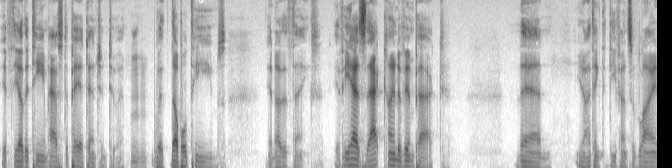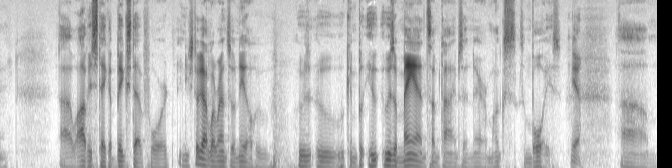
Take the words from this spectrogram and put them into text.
if the other team has to pay attention to him Mm-hmm. with double teams and other things. If he has that kind of impact, then you know I think the defensive line uh, will obviously take a big step forward. And you still got Lorenzo Neal, who who who, who can who, who's a man sometimes in there amongst some boys, Yeah. and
